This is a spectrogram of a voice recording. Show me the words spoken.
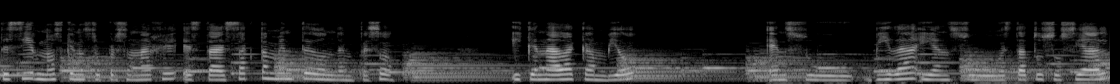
decirnos que nuestro personaje está exactamente donde empezó y que nada cambió en su vida y en su estatus social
